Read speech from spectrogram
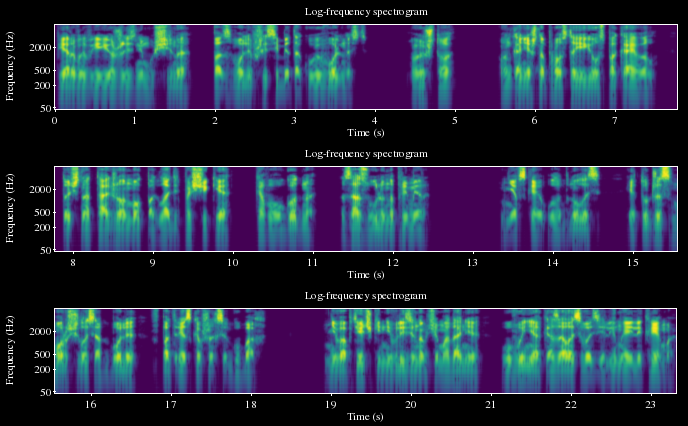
Первый в ее жизни мужчина, позволивший себе такую вольность. Ну и что? Он, конечно, просто ее успокаивал. Точно так же он мог погладить по щеке кого угодно, Зазулю, например. Невская улыбнулась и тут же сморщилась от боли в потрескавшихся губах. Ни в аптечке, ни в Лизином чемодане, увы, не оказалось вазелина или крема.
